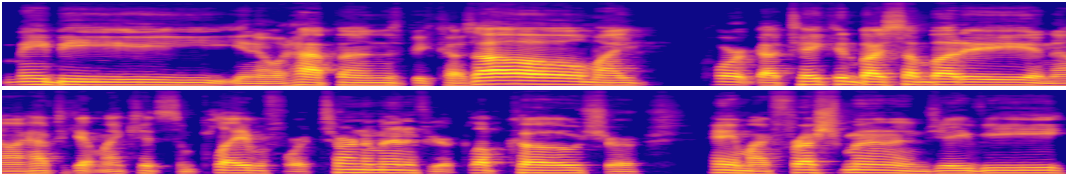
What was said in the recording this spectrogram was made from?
maybe you know it happens because oh my court got taken by somebody and now i have to get my kids some play before a tournament if you're a club coach or hey my freshman and jv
